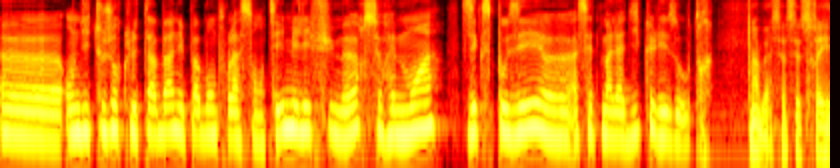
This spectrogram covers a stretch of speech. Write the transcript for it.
on dit toujours que le tabac n'est pas bon pour la santé, mais les fumeurs seraient moins exposés à cette maladie que les autres. Ah bah ça, ce serait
